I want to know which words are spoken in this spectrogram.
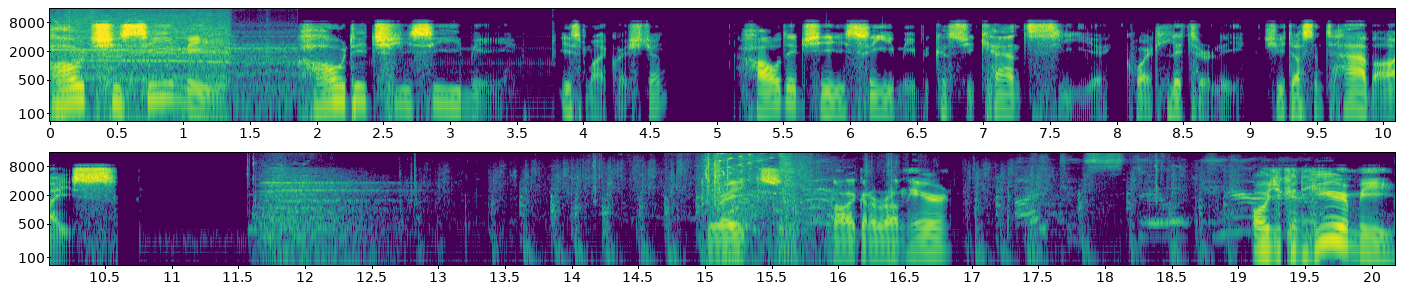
How'd she see me? How did she see me? Is my question. How did she see me? Because she can't see, quite literally. She doesn't have eyes. Great. Now I'm gonna run here. I can still hear Oh, you can hear me!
